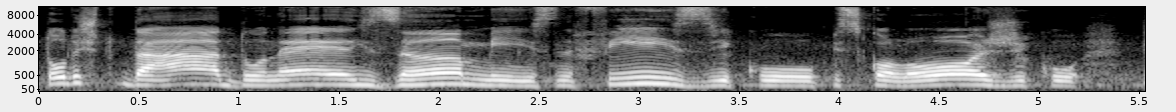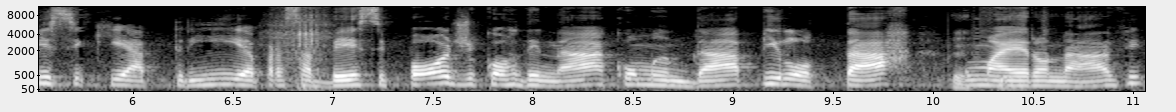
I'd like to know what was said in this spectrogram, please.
todo estudado, né, exames né, físico, psicológico, psiquiatria, para saber se pode coordenar, comandar, pilotar Perfeito. uma aeronave.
